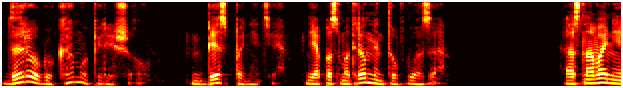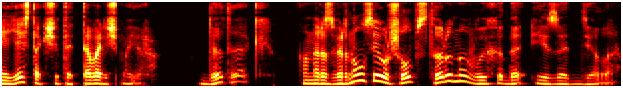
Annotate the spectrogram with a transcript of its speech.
«Дорогу кому перешел?» «Без понятия». Я посмотрел менту в глаза. «Основания есть так считать, товарищ майор?» «Да так». Он развернулся и ушел в сторону выхода из отдела.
